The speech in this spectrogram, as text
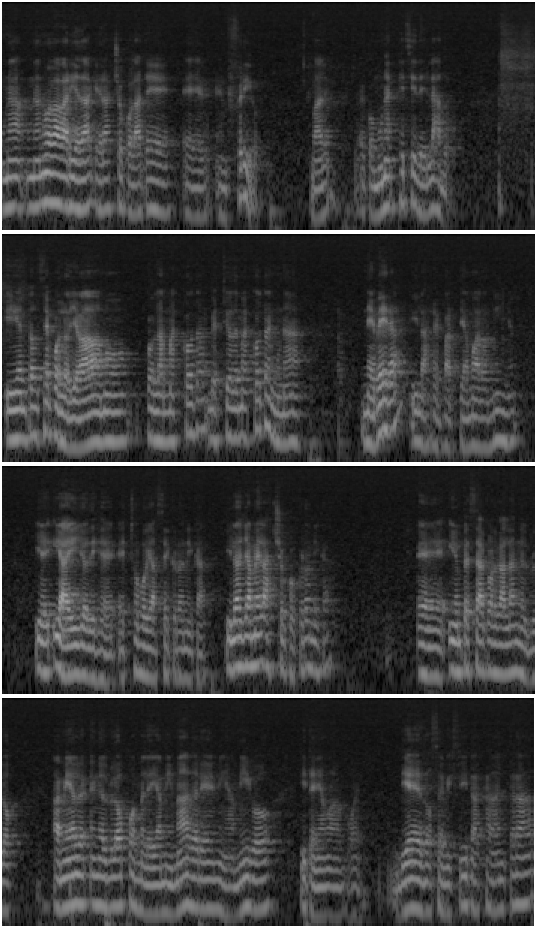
una, nueva variedad que era chocolate eh, en frío, ¿vale? Como una especie de helado. Y entonces pues lo llevábamos con las mascotas, vestidos de mascota, en una nevera y las repartíamos a los niños. Y, ahí yo dije, esto voy a hacer crónica. Y las llamé las chococrónicas eh, y empecé a colgarlas en el blog. A mí en el blog pues me leía mi madre, mis amigos y teníamos 10, 12 visitas cada entrada.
